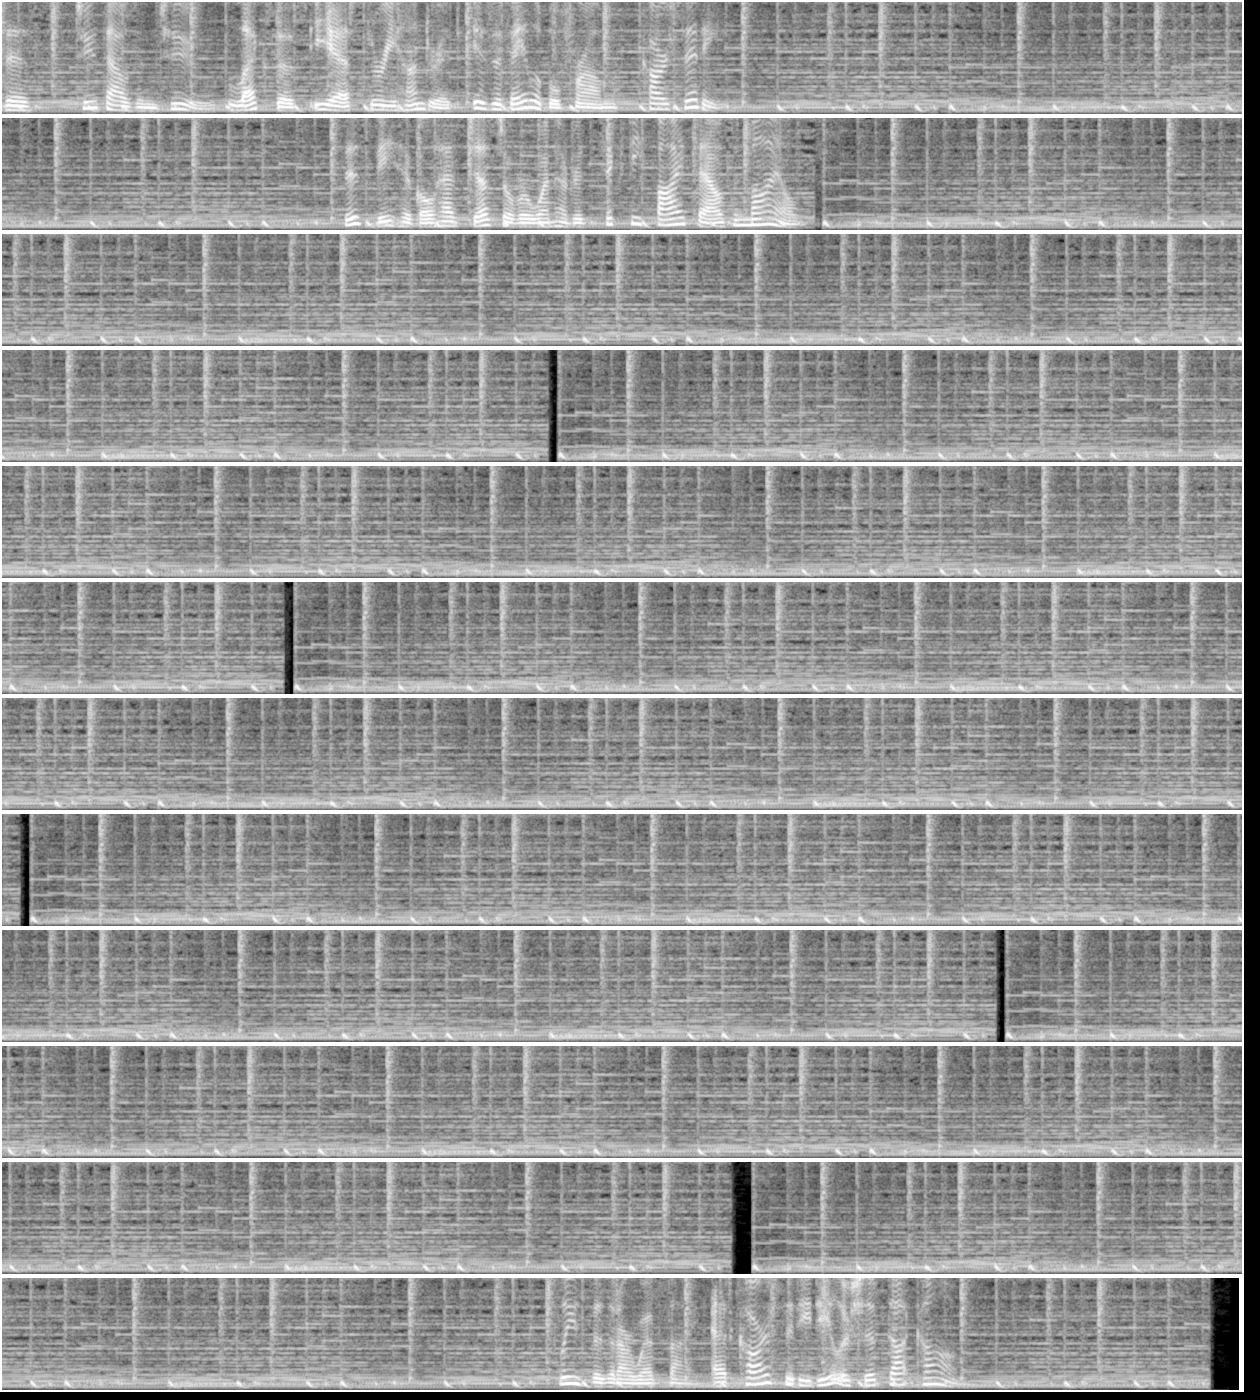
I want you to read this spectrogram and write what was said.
This 2002 Lexus ES300 is available from Car City. This vehicle has just over 165,000 miles. Please visit our website at carcitydealership.com.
